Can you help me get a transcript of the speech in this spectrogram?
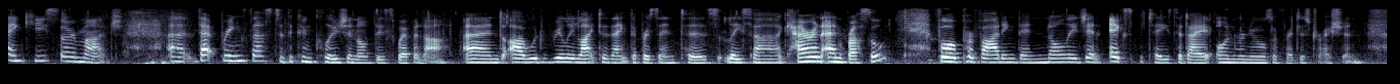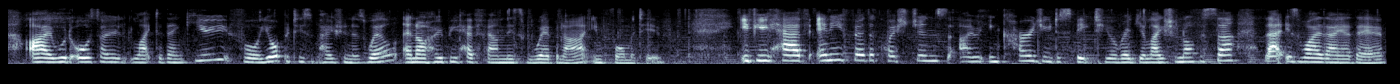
Thank you so much. Uh, that brings us to the conclusion of this webinar and I would really like to thank the presenters Lisa, Caron and Russell for providing their knowledge and expertise today on renewals of registration. I would also like to thank you for your participation as well and I hope you have found this webinar informative. If you have any further questions, I encourage you to speak to your regulation officer. That is why they are there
